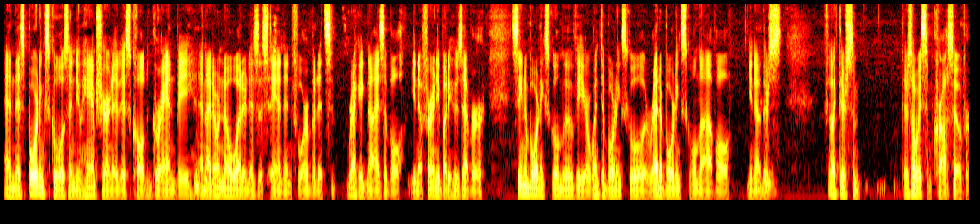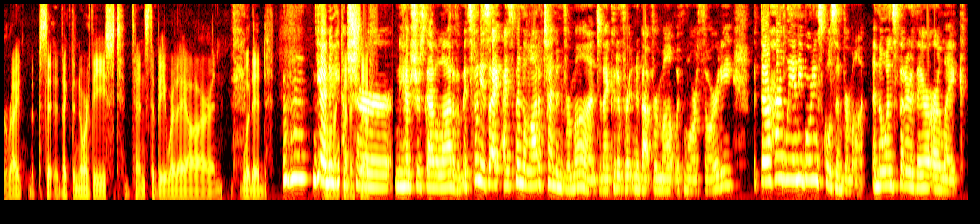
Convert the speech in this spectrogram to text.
And this boarding school is in New Hampshire and it is called Granby. And I mm-hmm. don't know what it is a stand in for, but it's recognizable, you know, for anybody who's ever seen a boarding school movie or went to boarding school or read a boarding school novel. You know, mm-hmm. there's, I feel like there's some there's always some crossover, right? The, like the Northeast tends to be where they are, and wooded. Mm-hmm. Yeah, New Hampshire. Kind of New Hampshire's got a lot of them. It's funny, is I, I spend a lot of time in Vermont, and I could have written about Vermont with more authority, but there are hardly any boarding schools in Vermont, and the ones that are there are like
